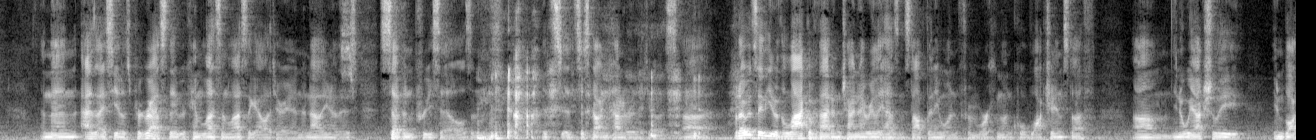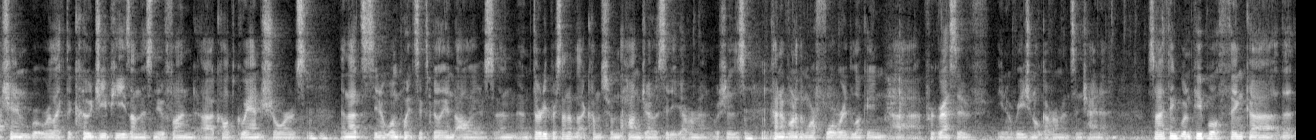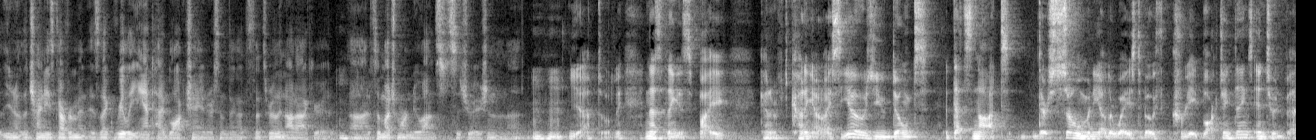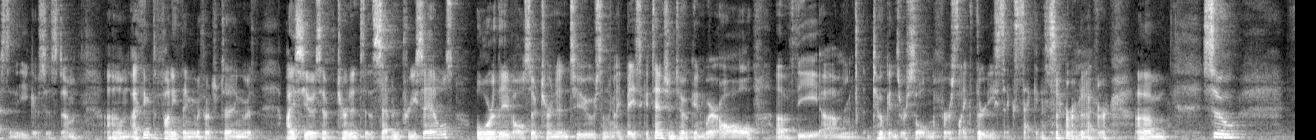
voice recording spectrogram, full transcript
And then as ICOs progressed, they became less and less egalitarian, and now you know there's seven pre-sales, and it's it's just gotten kind of ridiculous. Uh, but I would say that, you know the lack of that in China really hasn't stopped anyone from working on cool blockchain stuff. Um, you know, we actually INBlockchain we're, we're like the co-GPs on this new fund uh, called Grand Shores, and that's you know 1.6 billion dollars, and and 30 percent of that comes from the Hangzhou city government, which is kind of one of the more forward-looking, uh, progressive you know regional governments in China. So I think when people think uh, that you know the Chinese government is like really anti-blockchain or something, that's that's really not accurate. Uh, it's a much more nuanced situation than that. hmm Yeah, totally. And that's the thing is by kind of cutting out ICOs, you don't. That's not. There's so many other ways to both create blockchain things and to invest in the ecosystem. Um, I think the funny thing with what you're saying with ICOs have turned into the seven pre-sales, or they've also turned into something like Basic Attention Token, where all of the um, tokens were sold in the first like 36 seconds or whatever. Um, so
